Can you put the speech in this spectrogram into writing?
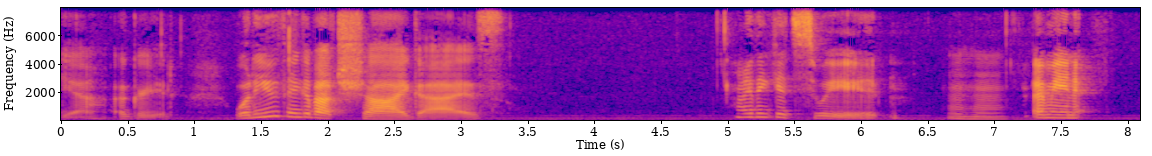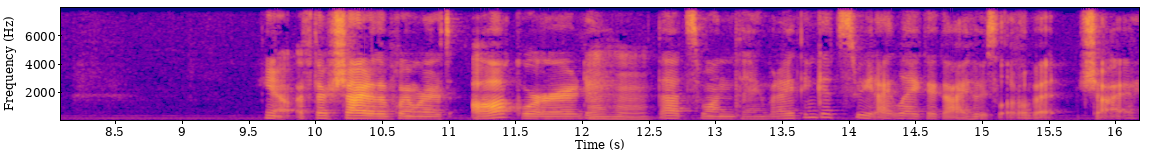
Yeah, agreed. What do you think about shy guys? I think it's sweet. Mhm. I mean, you know, if they're shy to the point where it's awkward, Mm-hmm. that's one thing. But I think it's sweet. I like a guy who's a little bit shy.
